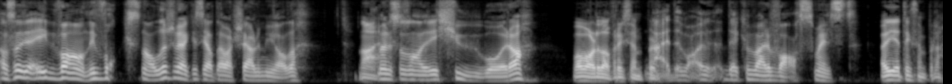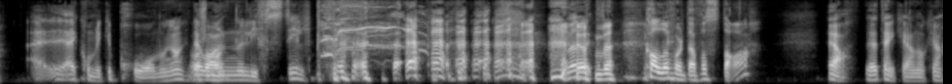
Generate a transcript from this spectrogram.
Altså, i vanlig voksen alder så vil jeg ikke si at det har vært så jævlig mye av det. Nei. Men liksom sånn i 20-åra Hva var det da, for eksempel? Nei, det, var, det kunne være hva som helst. Gi et eksempel, da. Jeg, kommer ikke på noen gang. Det var var- en livsstil. Men kaller folk deg for sta? Ja, det tenker jeg nok, ja.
